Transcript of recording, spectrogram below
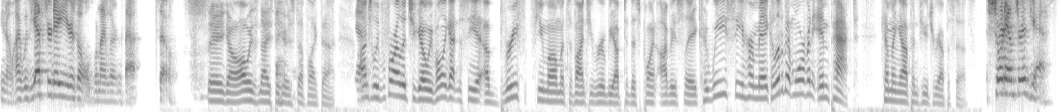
you know, I was yesterday years old when I learned that. So there you go. Always nice to hear stuff like that. Yeah. Anjali, before I let you go, we've only gotten to see a brief few moments of Auntie Ruby up to this point, obviously. Could we see her make a little bit more of an impact coming up in future episodes? Short answer is yes.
